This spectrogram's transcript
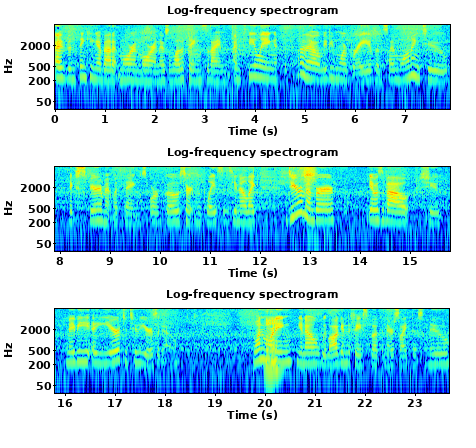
I've been thinking about it more and more, and there's a lot of things that I'm I'm feeling. I don't know, maybe more brave, and so I'm wanting to experiment with things or go certain places. You know, like, do you remember? It was about shoot, maybe a year to two years ago. One mm-hmm. morning, you know, we log into Facebook and there's like this new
